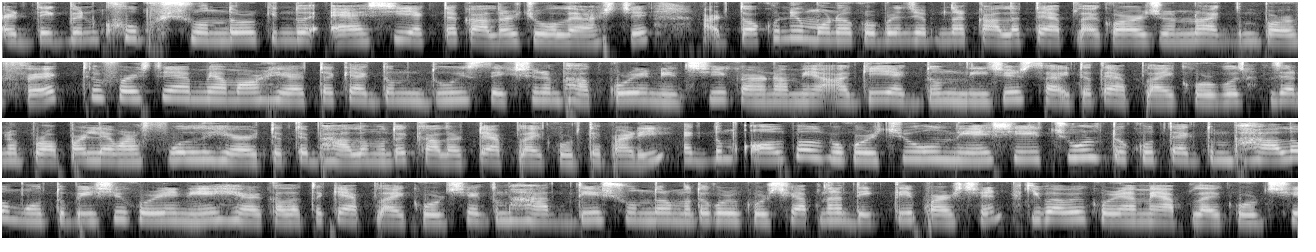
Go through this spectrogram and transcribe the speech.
আর দেখবেন খুব সুন্দর কিন্তু অ্যাশি একটা কালার চলে আসছে। আর তখনই মনে করবেন যে আপনার কালারটা অ্যাপ্লাই করার জন্য একদম পারফেক্ট তো ফার্স্টে আমি আমার হেয়ারটাকে একদম দুই সেকশনে ভাগ করে নিচ্ছি। কারণ আমি আগে একদম নিজের সাইডটাতে অ্যাপ্লাই করব। যেন প্রপারলি আমার ফুল হেয়ারটাতে ভালো মতো কালারটা অ্যাপ্লাই করতে পারি। একদম অল্প অল্প করে চুল নিয়ে সেই চুলটুকুতে একদম ভালো মতো বেশি করে নিয়ে হেয়ার কালারটাকে অ্যাপ্লাই করছি। একদম হাত দিয়ে সুন্দর মতো করে করছি। আপনারা দেখতেই পারছেন কীভাবে করে আমি অ্যাপ্লাই করছি।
